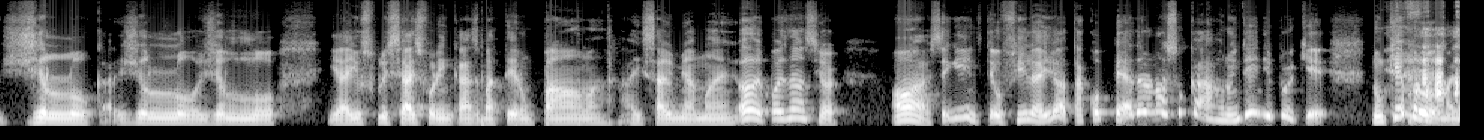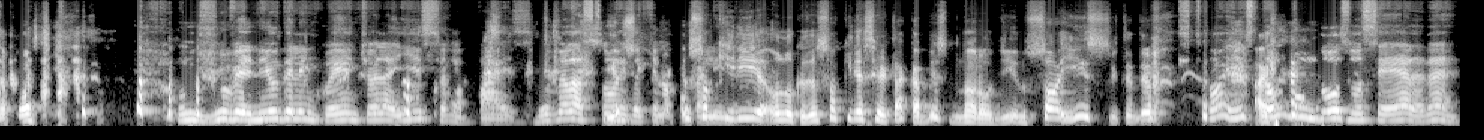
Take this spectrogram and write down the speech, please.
gelou, cara, gelou, gelou. E aí os policiais foram em casa, bateram palma. Aí saiu minha mãe. Oi, pois não, senhor. Ó, é o seguinte, teu filho aí, ó, tacou pedra no nosso carro. Não entendi por quê. Não quebrou, mas aposto. um juvenil delinquente, olha isso, rapaz. Revelações eu, aqui no Apocalipse. Eu só queria, ô Lucas, eu só queria acertar a cabeça do Noraldino, só isso, entendeu? Só isso, tão bondoso você era, né?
